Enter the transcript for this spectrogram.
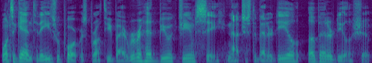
Once again, today's report was brought to you by Riverhead Buick GMC. Not just a better deal, a better dealership.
